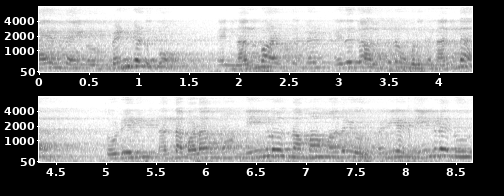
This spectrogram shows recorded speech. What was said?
ஆயிரத்தி ஐநூறு பெண்களுக்கும் என் நல்வாழ்த்துக்கள். எதிர்காலத்தில் உங்களுக்கு நல்ல தொழில் நல்ல வளரணும் நீங்களும் இந்த அம்மா மாதிரி ஒரு பெரிய நீங்களே நூறு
